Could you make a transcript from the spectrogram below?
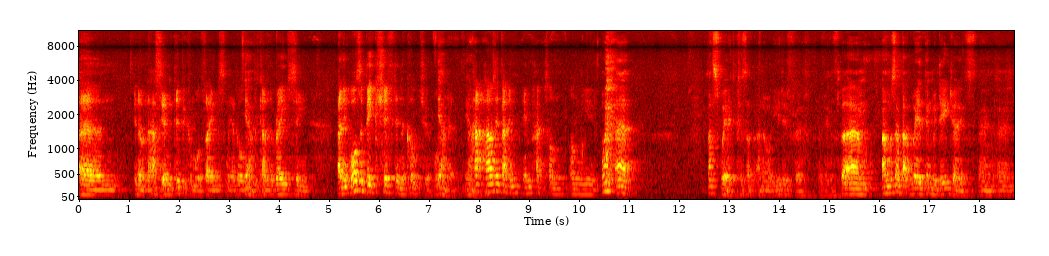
um, you know, and the hacienda did become more famous, and we had all Yeah. the kind of the rave scene, and it was a big shift in the culture, wasn't Yeah, it? yeah. How, how did that Im- impact on on you? Well, uh, that's weird because I, I know what you do for a living. But um, I always had that weird thing with DJs. Uh, and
